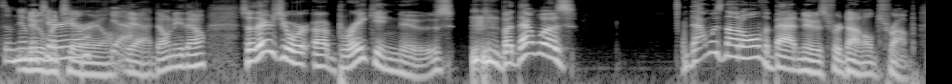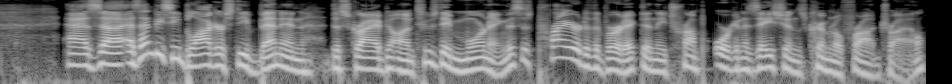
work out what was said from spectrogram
some new, new material. material. Yeah. yeah, don't he though? So there's your uh, breaking news, but that was that was not all the bad news for Donald Trump. As, uh, as NBC blogger Steve Benen described on Tuesday morning, this is prior to the verdict in the Trump Organization's criminal fraud trial.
